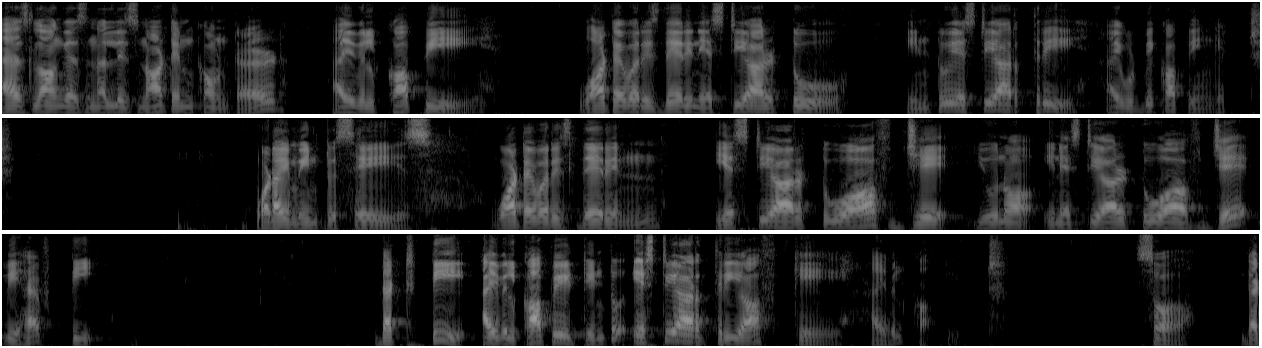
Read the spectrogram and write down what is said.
As long as null is not encountered I will copy whatever is there in str2 into str3 I would be copying it. What I mean to say is whatever is there in str2 of j you know in str2 of j we have t. That t I will copy it into str3 of k. I will copy it so that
